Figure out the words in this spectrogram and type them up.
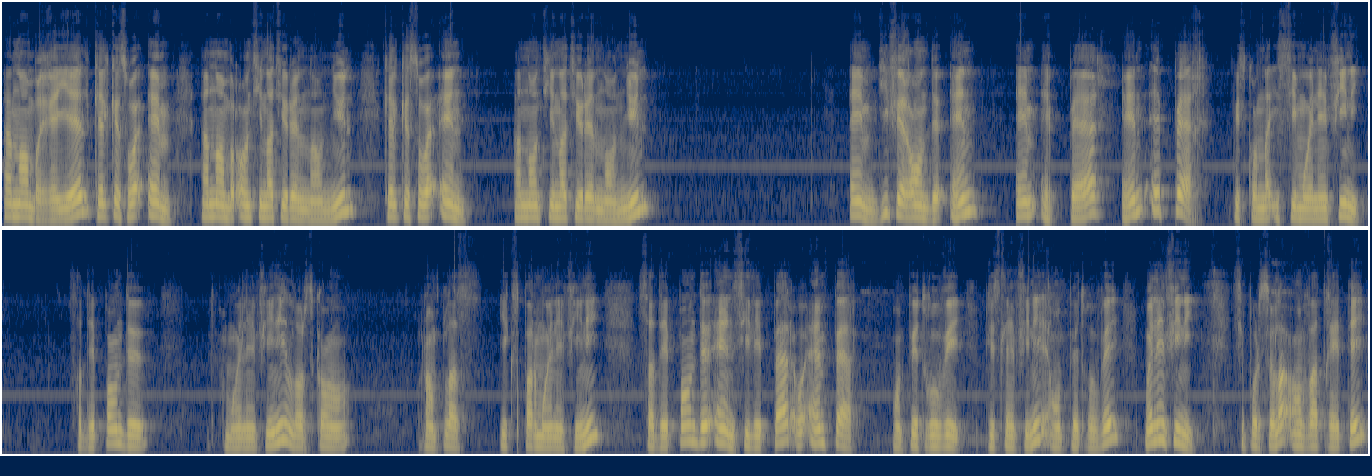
un nombre réel, quel que soit m un nombre antinaturel non nul, quel que soit n un antinaturel non nul, m différent de n, m est pair, n est pair, puisqu'on a ici moins l'infini. Ça dépend de moins l'infini, lorsqu'on remplace x par moins l'infini, ça dépend de n, s'il est pair ou impair. On peut trouver plus l'infini, on peut trouver moins l'infini. C'est pour cela qu'on va traiter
